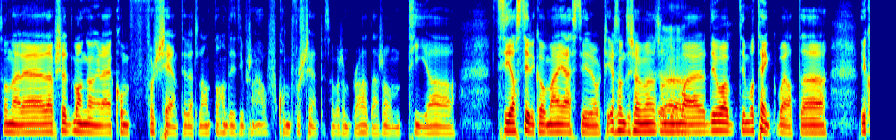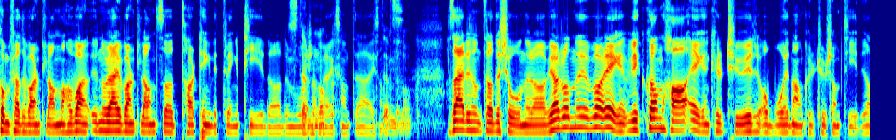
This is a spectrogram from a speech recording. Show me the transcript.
Sånn der, det har skjedd mange ganger da jeg kom for sent til et eller annet. Da hadde de typer sånn, «Ja, kom for sent? Liksom. Jeg var sånn, bra, det er sånn, tida, tida styrer ikke over meg, jeg styrer over tida. Sånn, du skjønner, sånn, de, må, de, må, de må tenke bare at uh, vi kommer fra et varmt land. Og var, når du er i varmt land, så tar ting litt lengre tid. Og du må Stemmer sånn, nok. ikke sant? Ja, ikke sant? Stemmer nok. Og så er det sånn tradisjoner, og vi, har sånn, eh, vår egen, vi kan ha egen kultur og bo i en annen kultur samtidig. Da,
